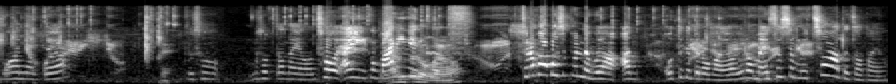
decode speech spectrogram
뭐 하냐고요? 네. 무서, 무섭잖아요. 저, 아니, 이거 안 마린이 그, 들어가요. 좋았어. 들어가고 싶은데 뭐야? 안, 어떻게 들어가요? 이러면 SCV 치워야 되잖아요.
